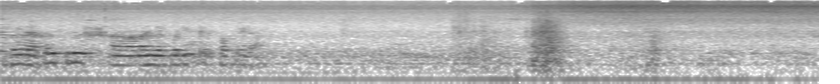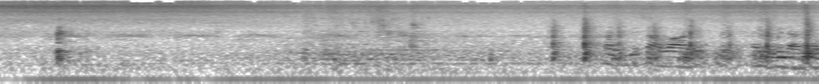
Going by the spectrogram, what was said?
ഇതിനകത്ത് ഇത്തിരി ആ, മഞ്ഞൾപ്പൊടി ഉപ്പൊക്കെ ഇടാം അതിൽ സവാള അരിഞ്ഞിടാം കേട്ടോ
